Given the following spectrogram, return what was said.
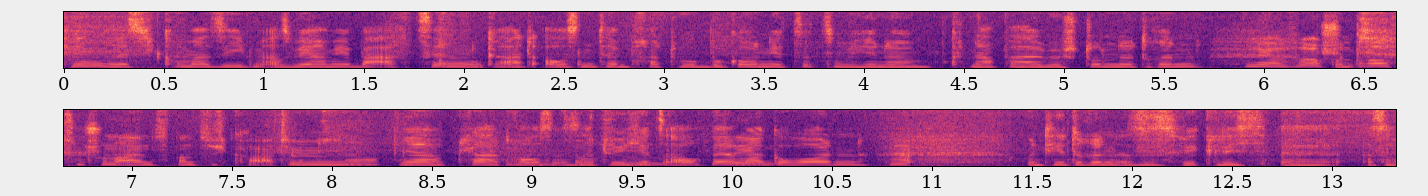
34,7. Also wir haben hier bei 18 Grad Außentemperatur begonnen. Jetzt sitzen wir hier eine knappe halbe Stunde drin. Ja, ist auch schon Und draußen schon 21 Grad jetzt. Mhm. Ja, ja klar, draußen ist natürlich jetzt auch wärmer 10. geworden. Ja. Und hier drin ist es wirklich, äh, also,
